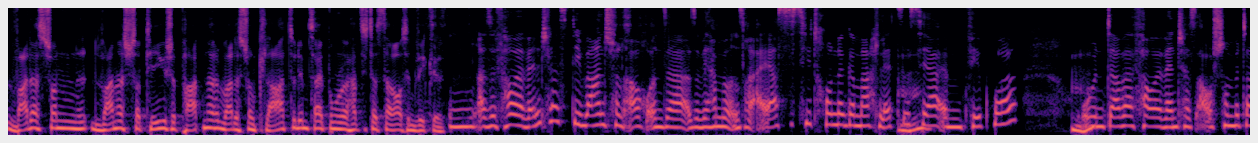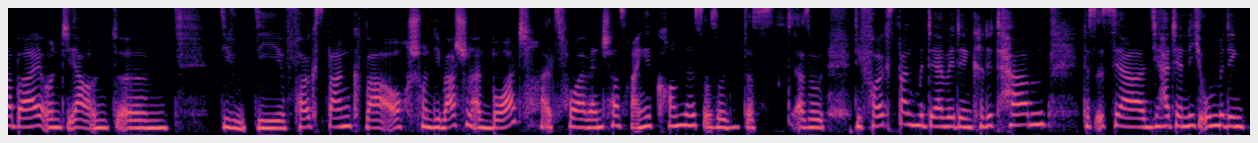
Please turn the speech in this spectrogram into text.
war das schon, waren das strategische Partner? War das schon klar zu dem Zeitpunkt oder hat sich das daraus entwickelt? Also VR Ventures, die waren schon auch unser, also wir haben ja unsere erste Seed-Runde gemacht letztes mhm. Jahr im Februar. Mhm. Und da war VR Ventures auch schon mit dabei. Und ja, und ähm, die, die Volksbank war auch schon, die war schon an Bord, als VR Ventures reingekommen ist. Also das, also die Volksbank, mit der wir den Kredit haben, das ist ja, die hat ja nicht unbedingt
